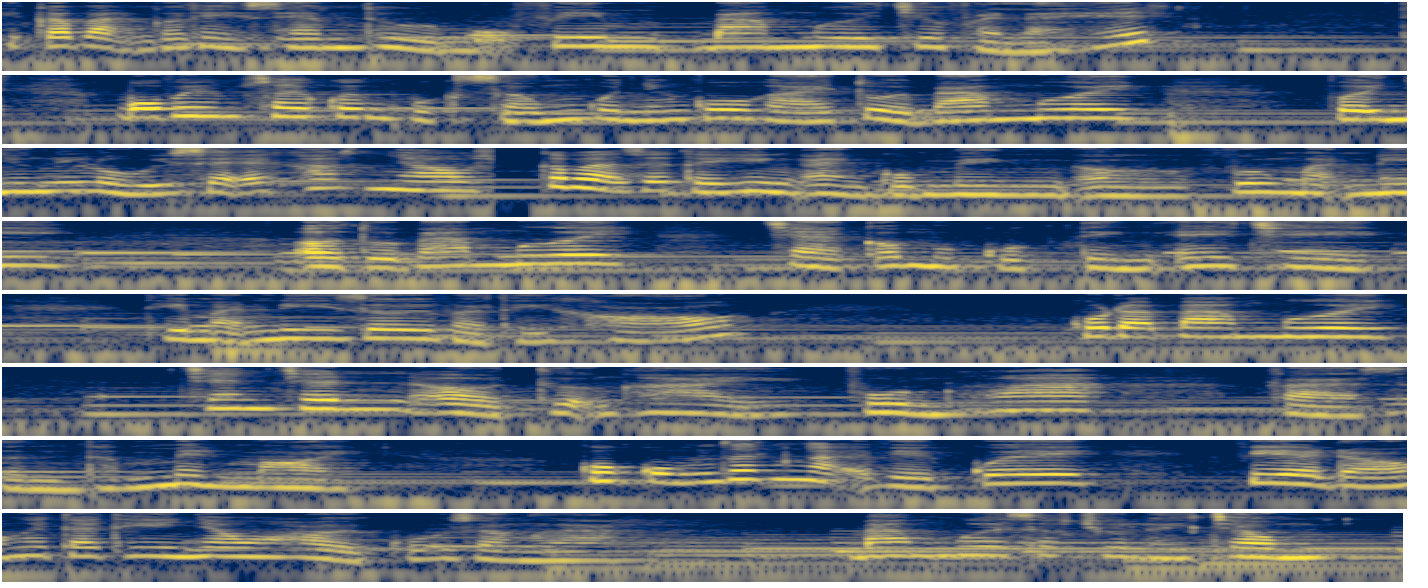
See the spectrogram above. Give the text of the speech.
thì các bạn có thể xem thử bộ phim 30 chưa phải là hết. Bộ phim xoay quanh cuộc sống của những cô gái tuổi 30 với những lối rẽ khác nhau. Các bạn sẽ thấy hình ảnh của mình ở Vương Mạn Ni. Ở tuổi 30, trải qua một cuộc tình ê chề thì Mạn Ni rơi vào thế khó. Cô đã 30, chen chân ở Thượng Hải, phồn hoa và dần thấm mệt mỏi. Cô cũng rất ngại về quê vì ở đó người ta thi nhau hỏi cô rằng là 30 sao chưa lấy chồng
